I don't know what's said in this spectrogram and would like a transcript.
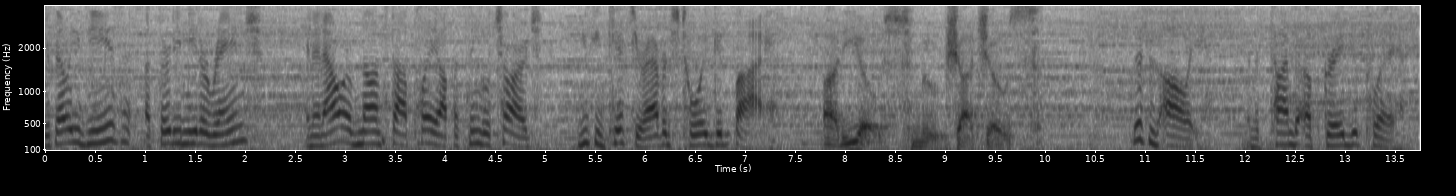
With LEDs, a 30 meter range, and an hour of non-stop play off a single charge, you can kiss your average toy goodbye. Adios, muchachos. This is Ollie, and it's time to upgrade your play.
